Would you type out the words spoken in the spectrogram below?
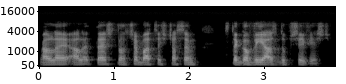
ale, ale też no, trzeba coś czasem z tego wyjazdu przywieźć.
